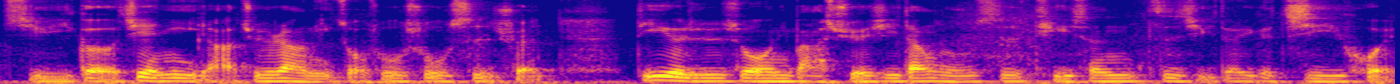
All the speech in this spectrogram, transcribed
几个建议啊，就是让你走出舒适圈。第一个就是说，你把学习当成是提升自己的一个机会。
